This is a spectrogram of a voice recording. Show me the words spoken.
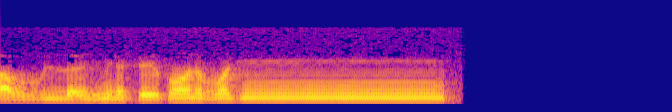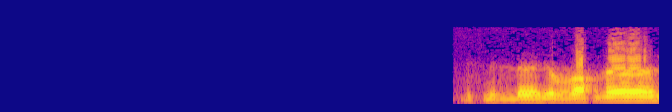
أعوذ بالله من الشيطان الرجيم. بسم الله الرحمن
